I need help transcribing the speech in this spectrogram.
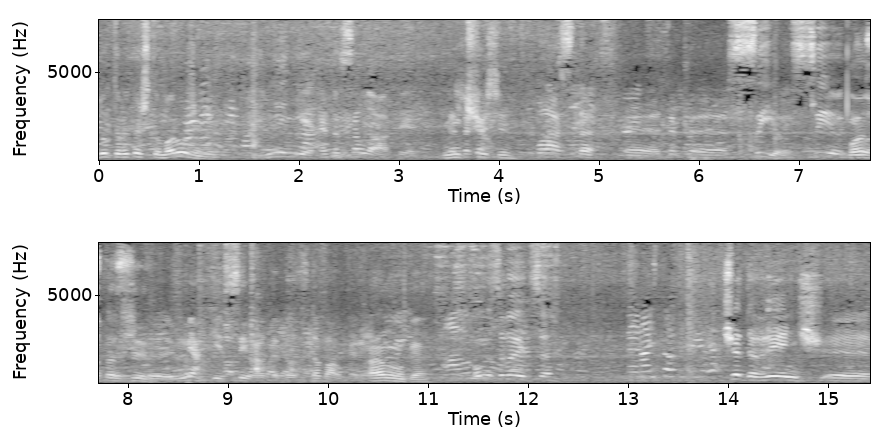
Доктор, это что, мороженое? Не-не, это салаты. Ничего это себе. Паста, э, как э, сыр. Сыр Паста, вот, сыр. э, мягкий сыр вот этот с добавками. А ну-ка. Он называется чеддер ренч, э,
